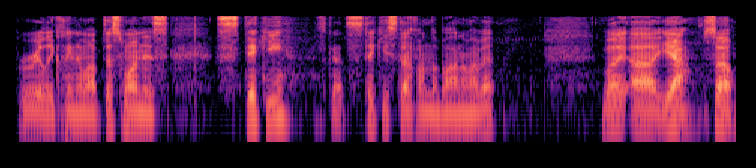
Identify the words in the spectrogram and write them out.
really clean them up. This one is sticky. It's got sticky stuff on the bottom of it. But uh, yeah, so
